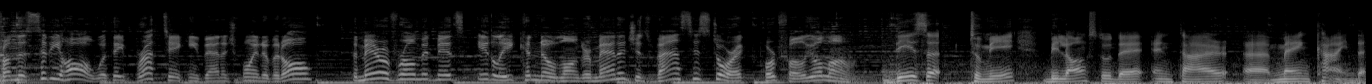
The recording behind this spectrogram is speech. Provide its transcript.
From the City Hall with a breathtaking vantage point of it all, the mayor of Rome admits Italy can no longer manage its vast historic portfolio alone. This uh, to me belongs to the entire uh, mankind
